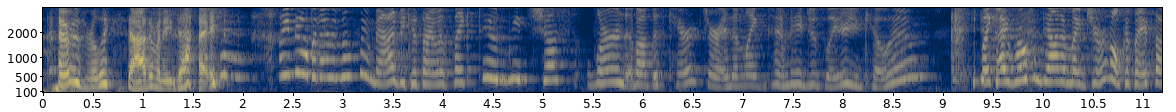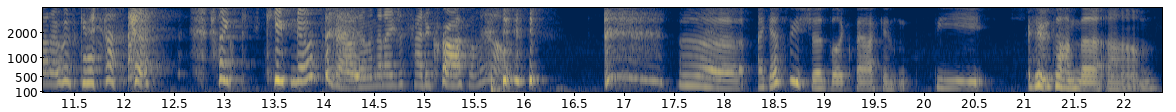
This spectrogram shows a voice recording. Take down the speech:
I was really sad when he died. I know, but I was also mad because I was like, dude, we just learned about this character, and then like ten pages later, you kill him. Like I wrote him down in my journal because I thought I was gonna have to like keep notes about him, and then I just had to cross him out. Uh, I guess we should look back and see who's on the um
